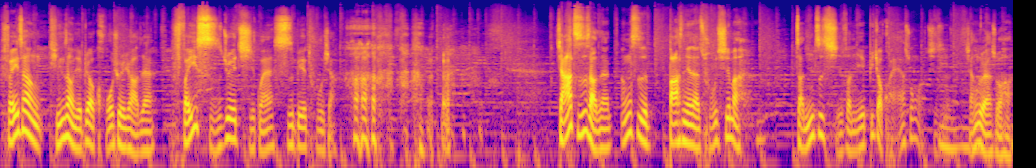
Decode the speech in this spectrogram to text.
非常听上去比较科学的叫啥子？非视觉器官识别图像。加之啥子呢？当时八十年代初期嘛，政治气氛也比较宽松了，其实相对来说哈，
